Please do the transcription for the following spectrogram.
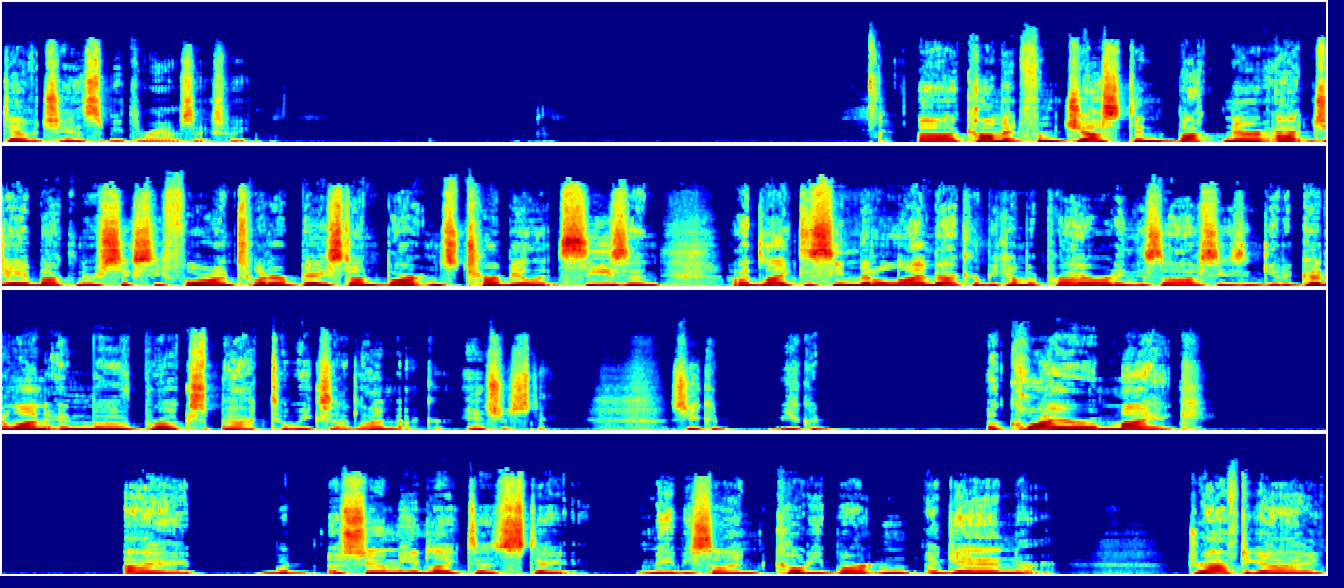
to have a chance to beat the Rams next week. Uh, comment from Justin Buckner at jbuckner64 on Twitter. Based on Barton's turbulent season, I'd like to see middle linebacker become a priority this offseason. Get a good one and move Brooks back to weak side linebacker. Interesting. So you could you could acquire a Mike. I would assume he'd like to stay, maybe sign Cody Barton again or draft a guy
